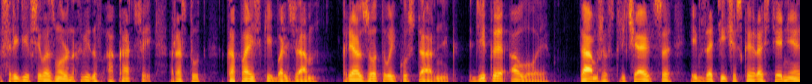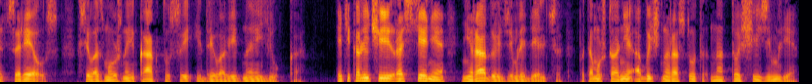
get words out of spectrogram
среди всевозможных видов акаций растут капайский бальзам, криозотовый кустарник, дикое алоэ. Там же встречаются экзотическое растение цереус, всевозможные кактусы и древовидная юкка. Эти колючие растения не радуют земледельца, потому что они обычно растут на тощей земле.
